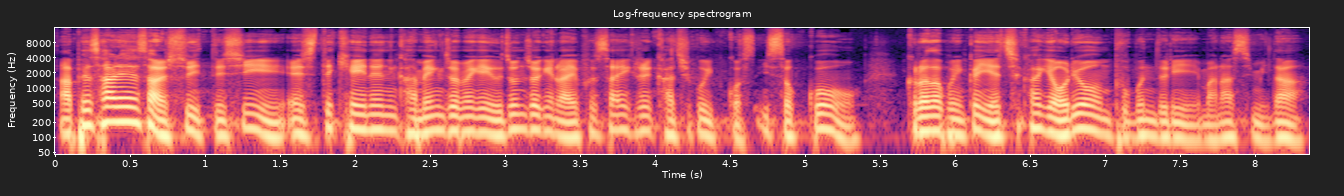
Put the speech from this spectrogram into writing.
앞에 사례에서 알 수 있듯이 SDK는 가맹점에게 의존적인 라이프 사이클을 가지고 있었고 그러다 보니까 예측하기 어려운 부분들이 많았습니다.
